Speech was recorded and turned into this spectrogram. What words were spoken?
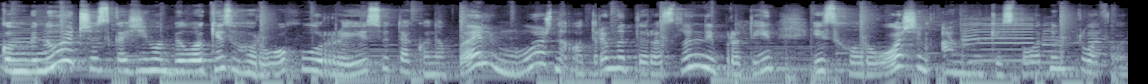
Комбінуючи, скажімо, білок із гороху, рису та конопель, можна отримати рослинний протеїн із хорошим амінокислотним профілем,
